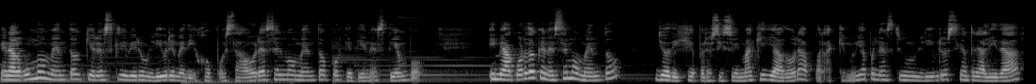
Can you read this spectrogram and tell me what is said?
en algún momento quiero escribir un libro y me dijo, pues ahora es el momento porque tienes tiempo. Y me acuerdo que en ese momento yo dije, pero si soy maquilladora, ¿para qué me voy a poner a escribir un libro si en realidad...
